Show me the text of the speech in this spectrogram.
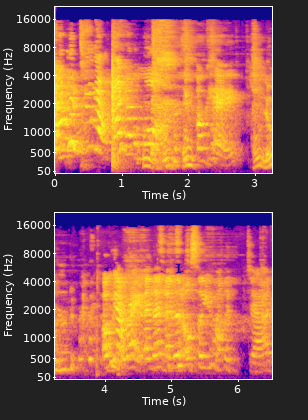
have one too now! I have a mom! Okay. Oh no, you did. Oh yeah, right. And then and then also you have a dad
